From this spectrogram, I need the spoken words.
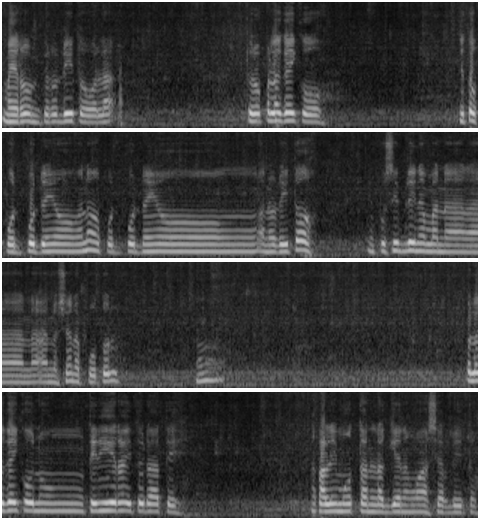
mayroon pero dito wala. Pero palagay ko ito pudpud na yung ano pudpud na yung ano dito imposible naman na, na, na ano siya naputol. Hmm. palagay ko nung tinira ito dati nakalimutan lagyan ng washer dito.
